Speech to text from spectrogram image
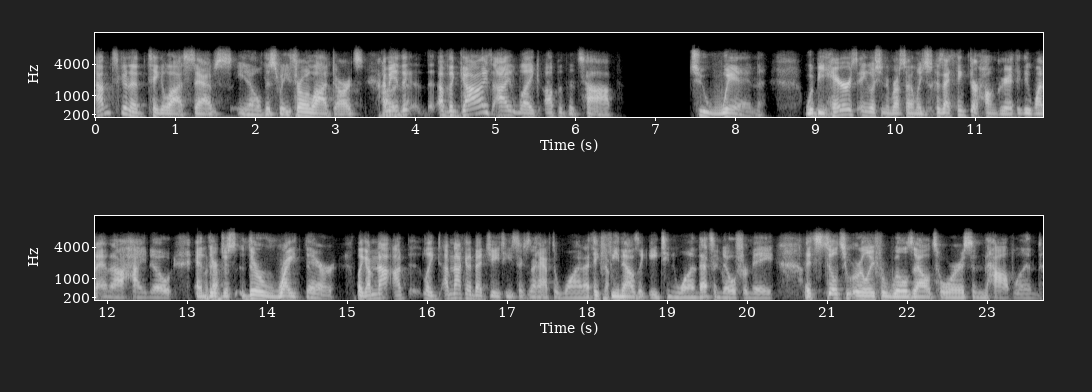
I'm just going to take a lot of stabs, you know, this week, throw a lot of darts. I mean, the, of the guys I like up at the top to win would be Harris, English, and Russell Henley, just because I think they're hungry. I think they want to end on a high note, and okay. they're just they're right there. Like I'm not I'm, like I'm not going to bet JT six and a half to one. I think no. Is like eighteen to one. That's a no for me. It's still too early for Will Zalatoris and Hovland.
